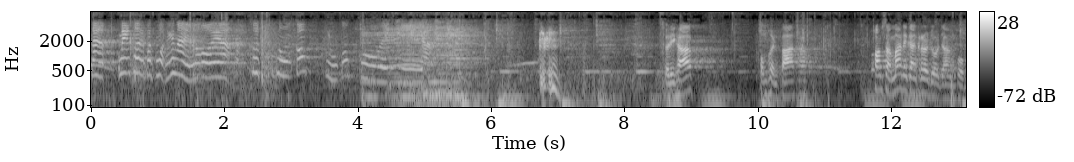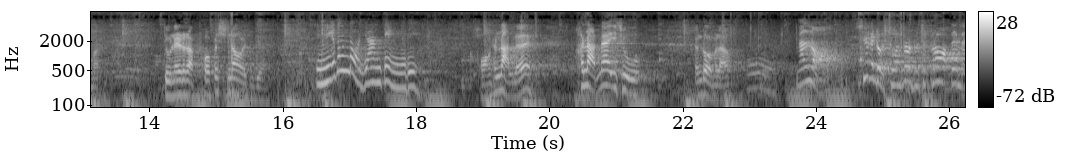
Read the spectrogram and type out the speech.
แต่ไม่เคยประกวดที่ไหนเลยอะ คือหนูก็หนูก็กลัวเวทีอะ สวัสดีครับ ผมเหินฟ้าครับ ความสามารถในการกระโดดยางของผมอะอยู่ในระดับ professional เลยทีเดียว อย่างนี้ก็ต้องโดดยางเก่งอะดิ ของถนัดเลย ขนาดแม่อีชู ยังโดดมาแล้ว งั้นเหรอช่วยกระโดดโชว์ให้เราดูสักรอบได้ไหม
